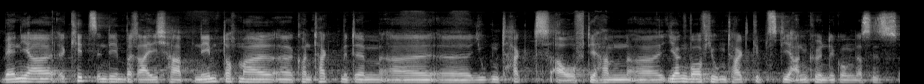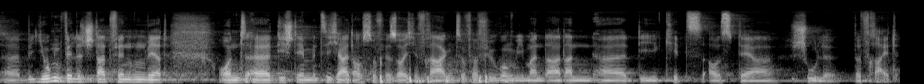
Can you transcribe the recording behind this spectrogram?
Wenn ihr äh, Kids in dem Bereich habt, nehmt doch mal Kontakt mit dem Jugendhakt auf. Die haben irgendwo auf Jugendhakt gibt es die Ankündigung, dass es Jugendvillage stattfinden wird und die stehen mit Sicherheit auch so für solche Fragen zur Verfügung, wie man da dann die Kids aus der Schule befreit.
